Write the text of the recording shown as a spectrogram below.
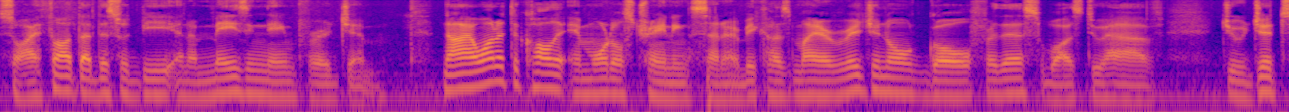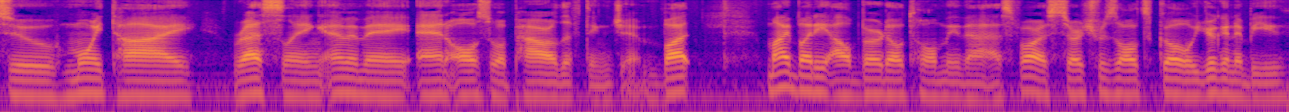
So I thought that this would be an amazing name for a gym. Now, I wanted to call it Immortals Training Center because my original goal for this was to have jujitsu, Muay Thai, wrestling, MMA, and also a powerlifting gym. But my buddy Alberto told me that as far as search results go, you're going to be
